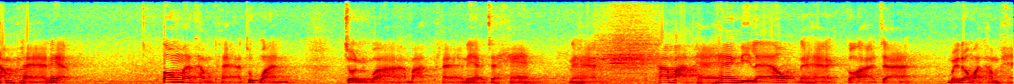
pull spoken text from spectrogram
ทำแผลเนี่ยต้องมาทำแผลทุกวันจนกว่าบาดแผลเนี่ยจะแห้งนะฮะถ้าบาดแผลแห้งดีแล้วนะฮะก็อาจจะไม่ต้องมาทำแผล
